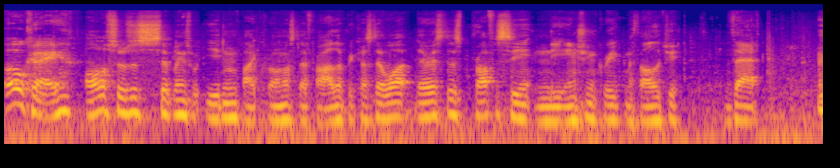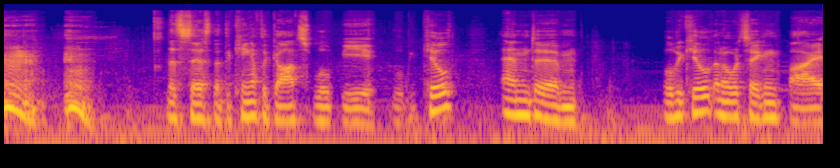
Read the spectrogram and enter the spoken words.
Okay. All of Zeus's siblings were eaten by Kronos, their father, because there was there is this prophecy in the ancient Greek mythology that that says that the king of the gods will be will be killed and um, will be killed and overtaken by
